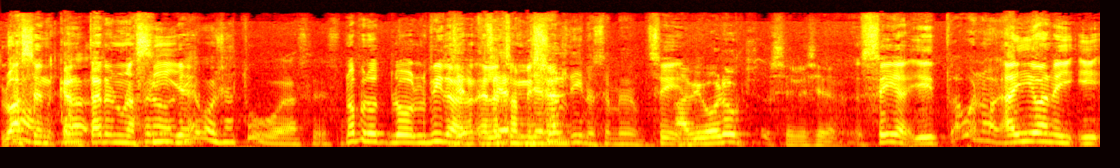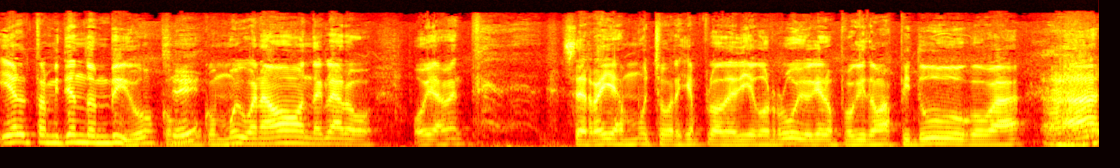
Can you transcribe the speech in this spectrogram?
lo No, hacen pero- cantar en una pero silla. Diego ya estuvo hace eso. No, pero lo vi la- en la transmisión. Geraldino se me- Sí. A Vivolux se le hicieron. Sí, y ah, bueno, ahí iban y, y él transmitiendo en vivo, con, ¿Sí? con muy buena onda, claro, obviamente. Se reían mucho, por ejemplo, de Diego Rubio, que era un poquito más pituco, ¿va? Ah,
